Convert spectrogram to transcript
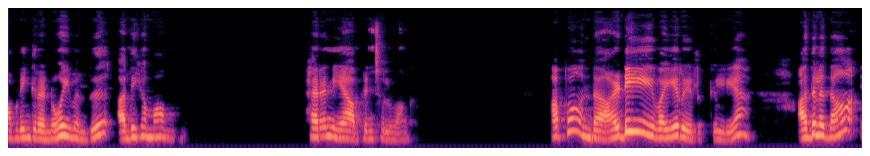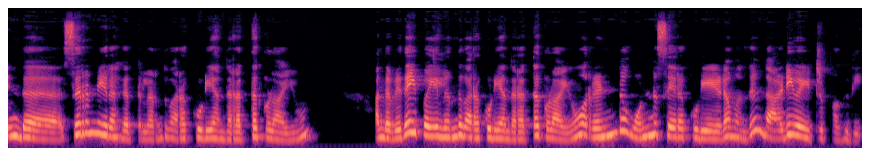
அப்படிங்கிற நோய் வந்து அதிகமாக ஹெரனியா அப்படின்னு சொல்லுவாங்க. அப்போ அந்த அடி வயிறு இருக்கு இல்லையா? அதுல தான் இந்த சிறுநீரகத்துல இருந்து வரக்கூடிய அந்த இரத்த குழாயும், அந்த விதை பையிலிருந்து வரக்கூடிய அந்த இரத்த குழாயும் ரெண்டும் ஒன்று சேரக்கூடிய இடம் வந்து இந்த அடி வயிற்று பகுதி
